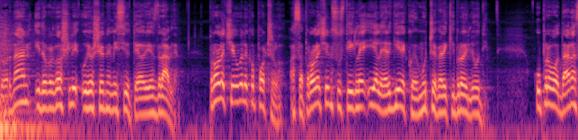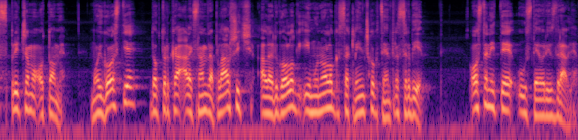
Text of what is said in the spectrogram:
Dobar dan i dobrodošli u još jednu emisiju Teorije zdravlja. Proleće je uveliko počelo, a sa prolećem su stigle i alergije koje muče veliki broj ljudi. Upravo danas pričamo o tome. Moj gost je doktorka Aleksandra Plavšić, alergolog i imunolog sa Kliničkog centra Srbije. Ostanite uz Teoriju zdravlja.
